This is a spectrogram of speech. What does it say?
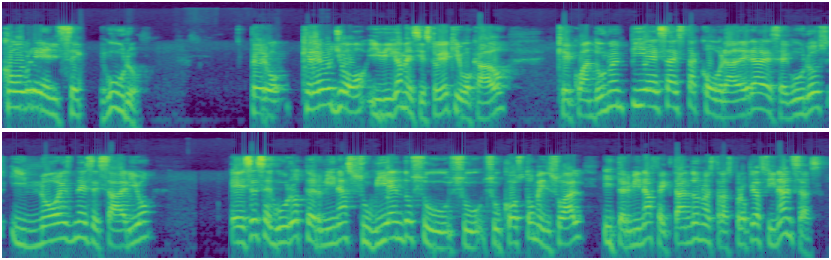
cobre el seguro. Pero creo yo, y dígame si estoy equivocado, que cuando uno empieza esta cobradera de seguros y no es necesario, ese seguro termina subiendo su, su, su costo mensual y termina afectando nuestras propias finanzas.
